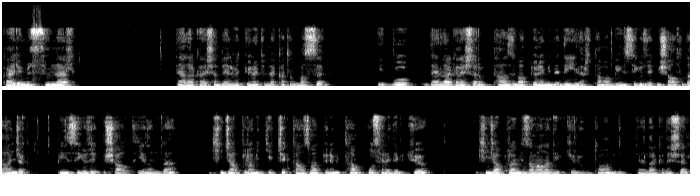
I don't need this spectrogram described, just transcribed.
Gayrimüslimler değerli arkadaşlarım devlet yönetimine katılması bu değerli arkadaşlarım Tanzimat döneminde değiller. Tamam 1876'da ancak 1876 yılında 2. Abdülhamit geçecek. Tanzimat dönemi tam o senede bitiyor. 2. Abdülhamit zamanına denk geliyor tamam mı değerli arkadaşlar?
